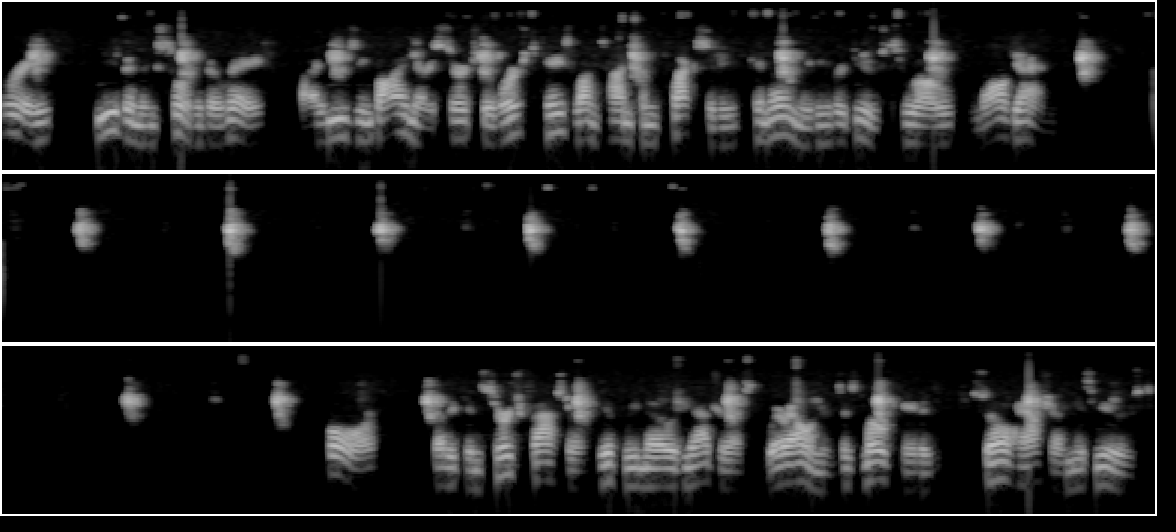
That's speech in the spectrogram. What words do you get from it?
Three, even in sorted array, by using binary search the worst case runtime complexity can only be reduced to O log n. Four, but it can search faster if we know the address where element is located, so hashing is used.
